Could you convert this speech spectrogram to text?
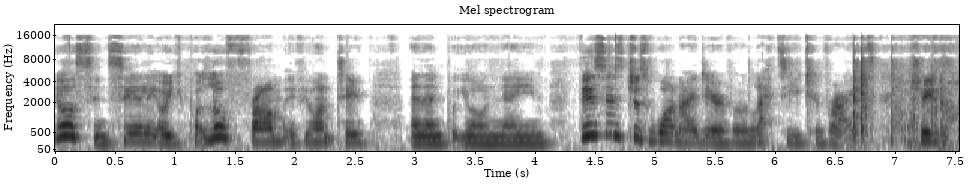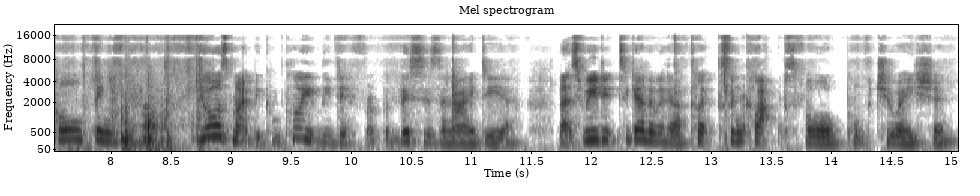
yours sincerely, or you can put love from if you want to, and then put your name. This is just one idea of a letter you can write. I'll show you the whole thing now. Yours might be completely different, but this is an idea. Let's read it together with our clicks and claps for punctuation.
